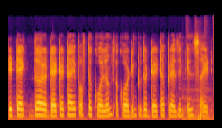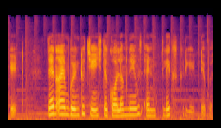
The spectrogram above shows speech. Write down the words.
detect the data type of the columns according to the data present inside it. Then I am going to change the column names and click create table.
